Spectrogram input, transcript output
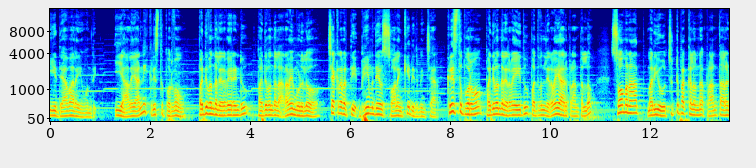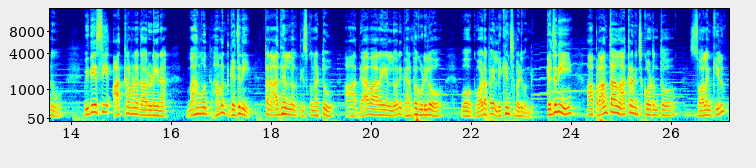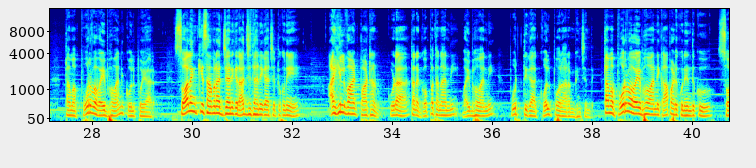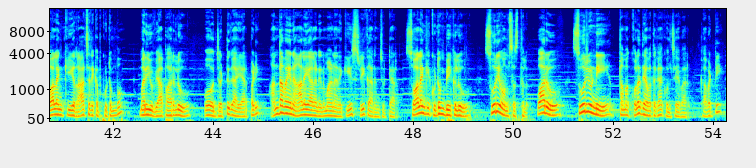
ఈ దేవాలయం ఉంది. ఈ ఆలయాన్ని క్రీస్తు పూర్వం పది వందల ఇరవై రెండు పది వందల అరవై మూడులో చక్రవర్తి భీమదేవ్ సోలంకి నిర్మించారు. క్రీస్తు పూర్వం పది వందల ఇరవై ఐదు పది వందల ఇరవై ఆరు ప్రాంతంలో సోమనాథ్ మరియు చుట్టుపక్కలున్న ప్రాంతాలను విదేశీ ఆక్రమణదారుడైన మహమూద్ హమద్ గజని తన ఆధీనంలోకి తీసుకున్నట్టు ఆ దేవాలయంలోని గర్భగుడిలో ఓ గోడపై లిఖించబడి ఉంది. గజని ఆ ప్రాంతాలను ఆక్రమించుకోవడంతో సోలంకీలు తమ పూర్వ వైభవాన్ని కోల్పోయారు. సోలంకి సామ్రాజ్యానికి రాజధానిగా చెప్పుకునే అహిల్వాడ్ పాఠన్ కూడా తన గొప్పతనాన్ని వైభవాన్ని పూర్తిగా కోల్పోనారంభించింది తమ పూర్వ వైభవాన్ని కాపాడుకునేందుకు సోలంకి రాచరికపు కుటుంబం మరియు వ్యాపారులు ఓ జట్టుగా ఏర్పడి అందమైన ఆలయాల నిర్మాణానికి శ్రీకారం చుట్టారు. సోలంకి కుటుంబీకులు సూర్యవంశస్థులు. వారు సూర్యుణ్ణి తమ కులదేవతగా కొలిచేవారు. కాబట్టి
